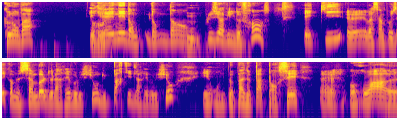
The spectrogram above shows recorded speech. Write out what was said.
que l'on va égrener dans, dans, dans hmm. plusieurs villes de France et qui euh, va s'imposer comme le symbole de la Révolution, du parti de la Révolution. Et on ne peut pas ne pas penser euh, au roi euh,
